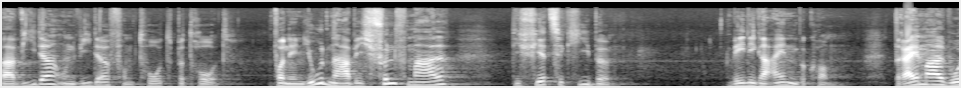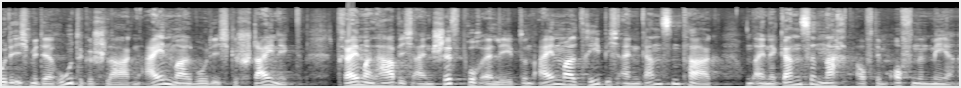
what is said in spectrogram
war wieder und wieder vom Tod bedroht. Von den Juden habe ich fünfmal die 40 Hiebe weniger einen bekommen. Dreimal wurde ich mit der Rute geschlagen, einmal wurde ich gesteinigt, dreimal habe ich einen Schiffbruch erlebt und einmal trieb ich einen ganzen Tag und eine ganze Nacht auf dem offenen Meer.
